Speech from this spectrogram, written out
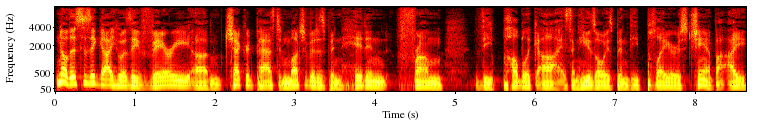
no, this is a guy who has a very um, checkered past, and much of it has been hidden from the public eyes, and he has always been the players' champ. I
